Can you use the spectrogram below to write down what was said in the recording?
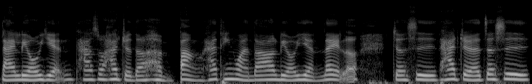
来留言，他说他觉得很棒，他听完都要流眼泪了。就是他觉得这是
